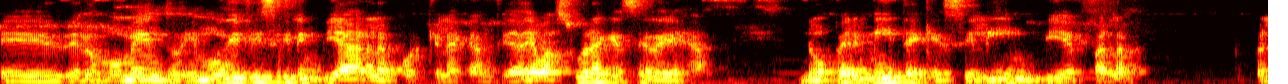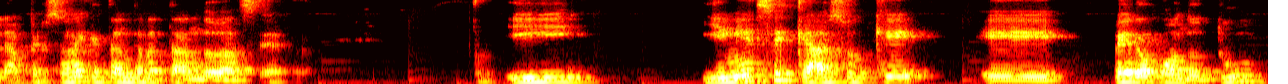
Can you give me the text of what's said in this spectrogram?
eh, de los momentos y muy difícil limpiarla porque la cantidad de basura que se deja no permite que se limpie para, la- las personas que están tratando de hacerlo. Y, y en ese caso, que, eh, pero cuando tú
